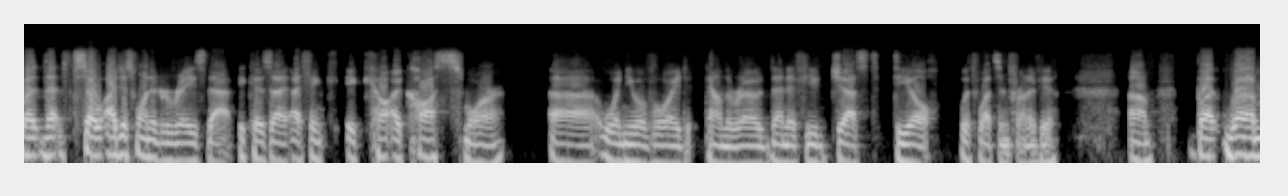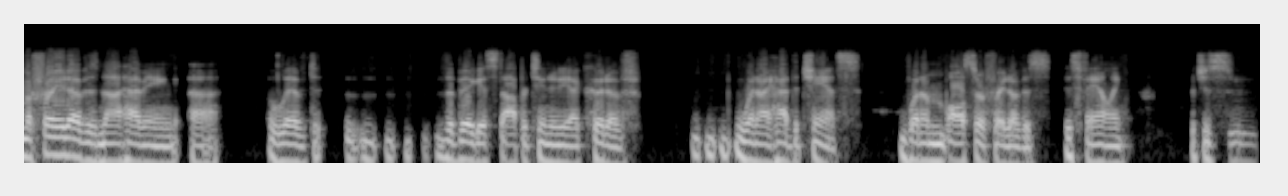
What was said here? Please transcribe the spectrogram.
but that so I just wanted to raise that because I, I think it, co- it costs more uh, when you avoid down the road than if you just deal with what's in front of you. Um, but what I'm afraid of is not having uh, lived the biggest opportunity I could have when I had the chance. What I'm also afraid of is is failing, which is mm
